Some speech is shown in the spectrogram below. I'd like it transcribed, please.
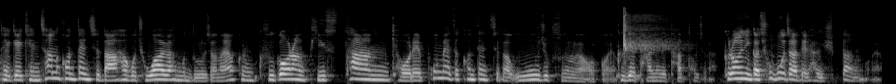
되게 괜찮은 컨텐츠다 하고 좋아요 한번 누르잖아요. 그럼 그거랑 비슷한 결의 포맷의 컨텐츠가 우후죽순으로 나올 거예요. 그게 반응이 다 터져요. 그러니까 초보자들이 하기 쉽다는 거예요.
